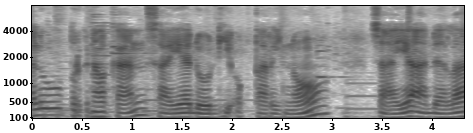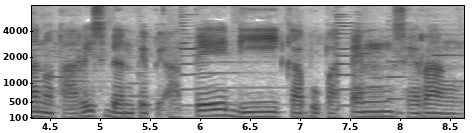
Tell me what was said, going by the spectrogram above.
Halo, perkenalkan saya Dodi Oktarino. Saya adalah notaris dan PPAT di Kabupaten Serang.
